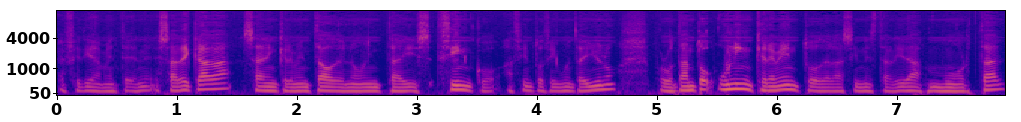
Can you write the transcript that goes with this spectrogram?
Efectivamente, en esa década se han incrementado de 95 a 151, por lo tanto, un incremento de la siniestralidad mortal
